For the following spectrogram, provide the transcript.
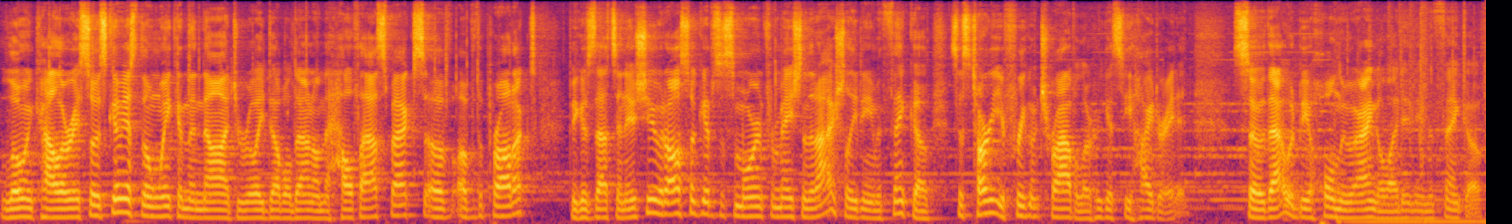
low in calories. So it's giving us the wink and the nod to really double down on the health aspects of, of the product because that's an issue. It also gives us some more information that I actually didn't even think of. It says target your frequent traveler who gets dehydrated. So that would be a whole new angle I didn't even think of.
